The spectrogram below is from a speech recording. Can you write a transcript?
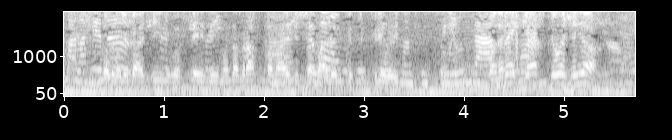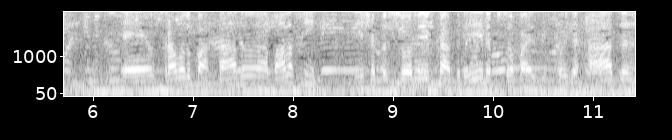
Fala, Renan. Tamo ligadinho de vocês aí. Manda abraço pra nós de trabalhando com esse frio aí. Friozado. Respondendo a enquete de hoje aí, ó. É, os traumas do passado abala assim. Deixa a pessoa meio cabreira, a pessoa faz coisa errada.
